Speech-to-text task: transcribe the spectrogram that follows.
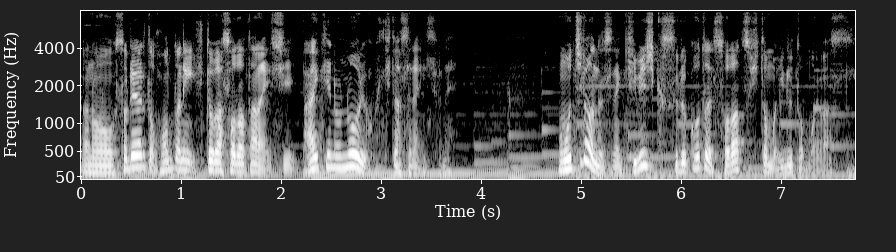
あの、それやると本当に人が育たないし、相手の能力を引き出せないんですよね。もちろんですね、厳しくすることで育つ人もいると思います。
